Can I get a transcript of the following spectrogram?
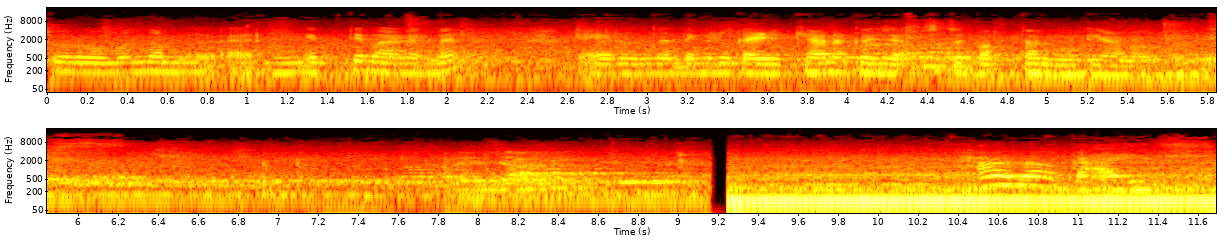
സോ റൂമിൽ നമ്മൾ ഇറങ്ങിയെത്തിയ പാടന്നെ നേരെ ഒന്ന് എന്തെങ്കിലും കഴിക്കാനൊക്കെ വിചാരിച്ചിട്ട് പുറത്തിറങ്ങുകയാണോ Hello guys.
